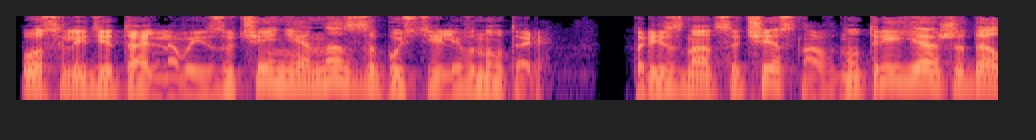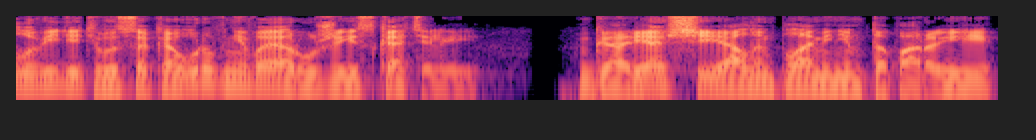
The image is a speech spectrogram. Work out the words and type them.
После детального изучения нас запустили внутрь. Признаться честно, внутри я ожидал увидеть высокоуровневое оружие искателей. Горящие алым пламенем топоры,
